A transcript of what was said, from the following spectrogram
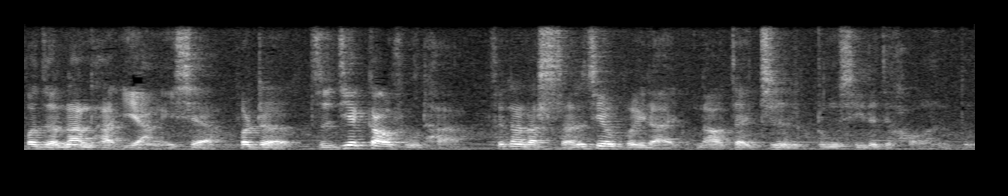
或者让他痒一下，或者直接告诉他，就让他神先回来，然后再治东西的就好很多。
